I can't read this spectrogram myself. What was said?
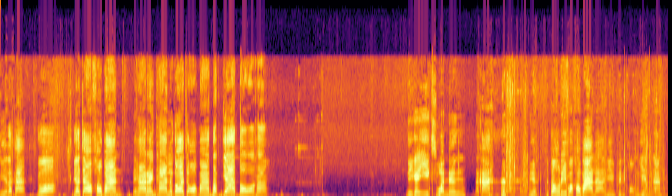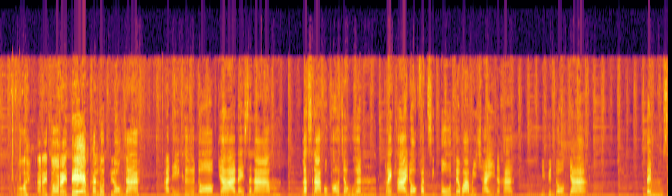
นี่แหละค่ะ ก็ ดี๋ยวจะเอาเข้าบ้านไปหาอะไรทานแล้วก็จะออกมาตัดหญ้าต่อค่ะ นี่ก็อีกส่วนหนึ่งนะคะ เนี่ยจะต้องรีบเอาเข้าบ้านแล้วอันนี้เป็นของเย็นนะโอ้ยอะไรต่ออะไรเต็มคันรถพี่น้องจ้าอันนี้คือดอกหญ้าในสนาม ลักษณะของเขาจะเหมือนคล้ายๆ ดอกฟันสิงโตแต่ว่าไม่ใช่นะคะ นี่เป็นดอกหญ้า เต็มส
